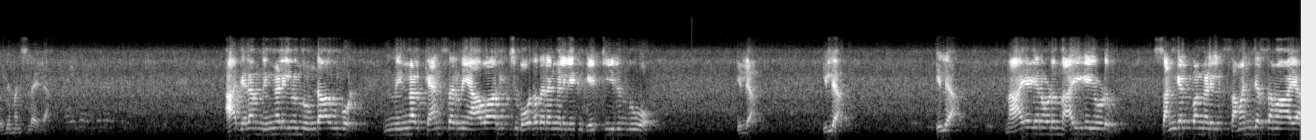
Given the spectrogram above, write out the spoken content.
ചോദ്യം മനസ്സിലായില്ല. ആ ജലം നിങ്ങളിൽ നിന്നുണ്ടാകുമ്പോൾ നിങ്ങൾ ക്യാൻസറിനെ ആവാഹിച്ച് ബോധതലങ്ങളിലേക്ക് കയറ്റിയിരുന്നുവോ? ഇല്ല. ഇല്ല. ഇല്ല. നായകനോടും നായികയോടും സങ്കല്പങ്ങളിൽ സമഞ്ജസമായ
